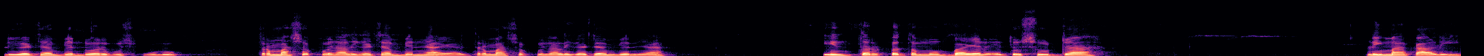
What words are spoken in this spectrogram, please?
Liga Champions 2010 termasuk final Liga Championnya ya termasuk final Liga Championnya Inter ketemu Bayern itu sudah lima kali.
